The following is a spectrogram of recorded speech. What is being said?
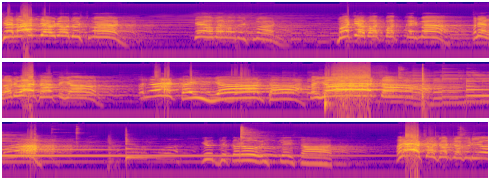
જે રામદેવ નો દુશ્મન તે અમારો દુશ્મન માટે બક બક કરમાં અને લડવા થા તૈયાર अरे तैयार था તૈયાર થા युद्ध करो इसके साथ અરે ચોસઠ જોગણીઓ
